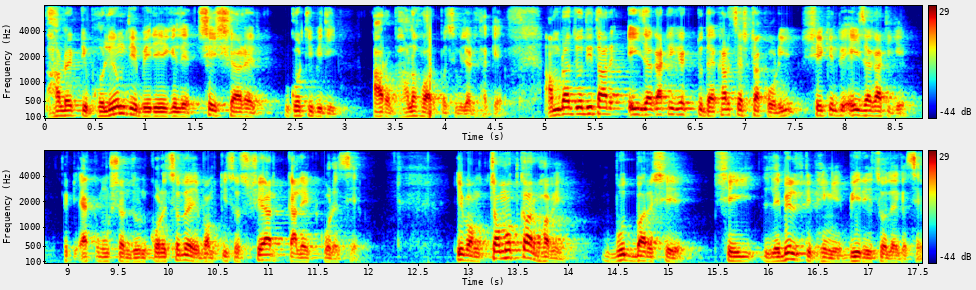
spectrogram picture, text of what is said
ভালো একটি ভলিউম দিয়ে বেরিয়ে গেলে সেই শেয়ারের গতিবিধি আরও ভালো হওয়ার পসিবিলিটি থাকে। আমরা যদি তার এই জায়গাটিকে একটু দেখার চেষ্টা করি, সে কিন্তু এই জায়গাটিকে একটি অ্যাকোমোশন জোন করেছিল এবং কিছু শেয়ার কালেক্ট করেছে। এবং চমৎকারভাবে বুধবারে সে সেই লেভেলটি ভেঙে বেরিয়ে চলে গেছে।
